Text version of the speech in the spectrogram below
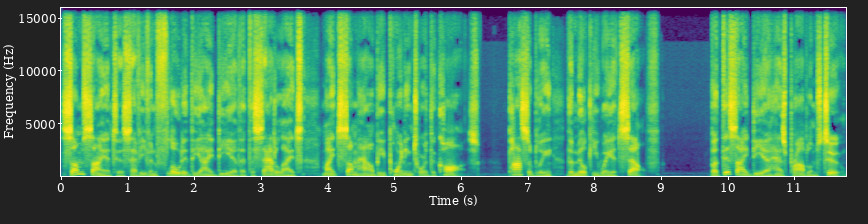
Some scientists have even floated the idea that the satellites might somehow be pointing toward the cause possibly the Milky Way itself. But this idea has problems too.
